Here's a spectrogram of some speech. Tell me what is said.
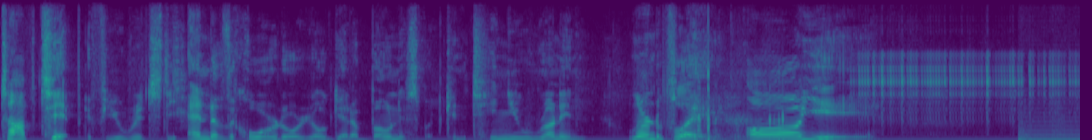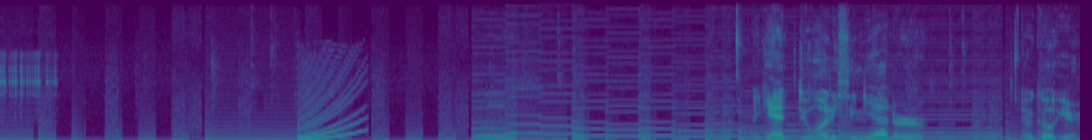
Top tip, if you reach the end of the corridor, you'll get a bonus, but continue running. Learn to play. Oh yeah. Hmm. I can't do anything yet, or... I'll go here.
